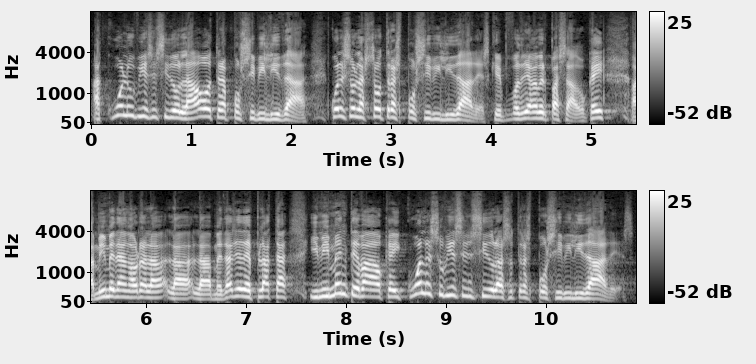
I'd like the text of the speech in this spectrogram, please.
a cuál hubiese sido la otra posibilidad, cuáles son las otras posibilidades que podrían haber pasado. ¿okay? A mí me dan ahora la, medalla de plata y mi mente va, ok, ¿cuáles hubiesen sido las otras posibilidades,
